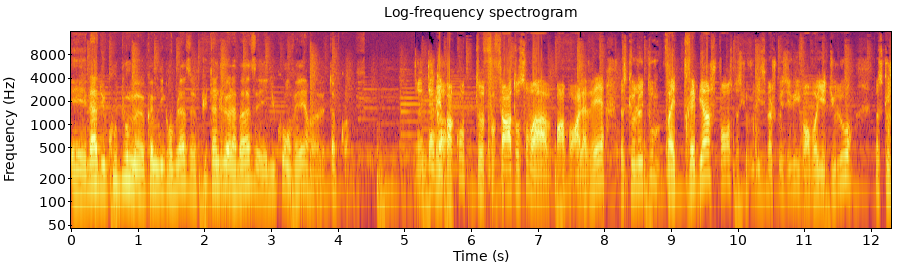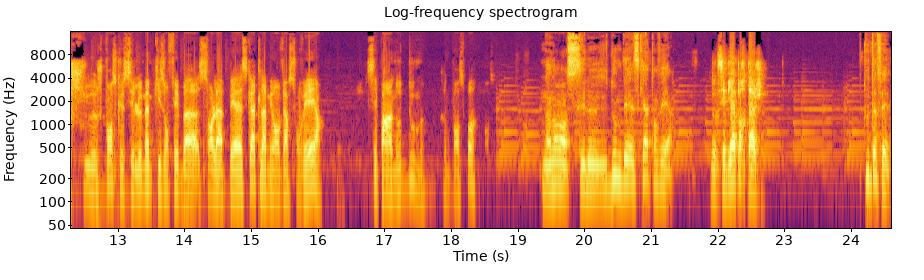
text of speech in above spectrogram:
Et là, du coup, Doom, euh, comme dit Groblaz, putain de jeu à la base, et du coup, en VR, euh, top quoi. Mais D'accord. par contre, faut faire attention bah, par rapport à la VR, parce que le Doom va être très bien, je pense, parce que vu les images que j'ai vues, il va envoyer du lourd, parce que je, je pense que c'est le même qu'ils ont fait bah, sur la PS4, là, mais en version VR. C'est pas un autre Doom, je ne pense pas. Non, non, non, c'est le Doom BS4 en VR. Donc c'est bien portage. Tout à fait.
